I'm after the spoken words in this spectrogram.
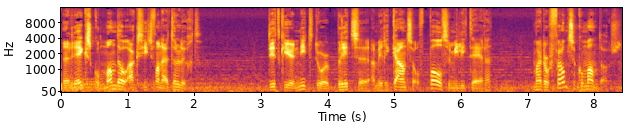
Een reeks commandoacties vanuit de lucht. Dit keer niet door Britse, Amerikaanse of Poolse militairen, maar door Franse commando's.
